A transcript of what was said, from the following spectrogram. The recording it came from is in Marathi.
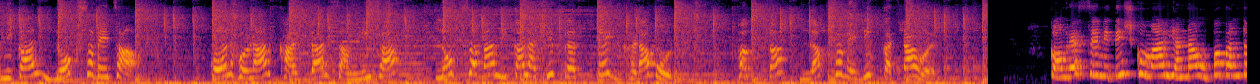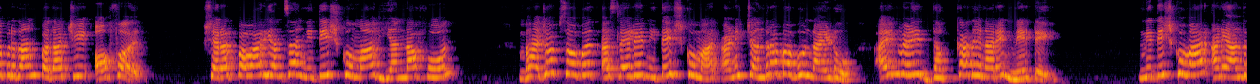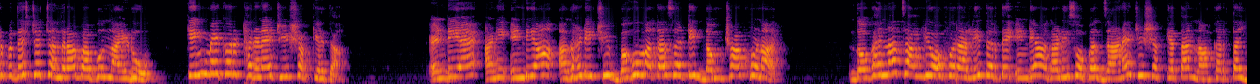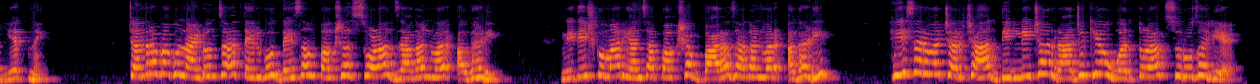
निकाल लोकसभेचा. कोण होणार खासदार सांगलीचा? लोकसभा निकालाची प्रत्येक घडामोड. फक्त लक्षवेधी कट्टावर. काँग्रेसचे नितीश कुमार यांना उपपंतप्रधान पदाची ऑफर. शरद पवार यांचा नितीश कुमार यांना फोन. भाजप सोबत असलेले नितेश कुमार आणि चंद्राबाबू नायडू ऐनवेळी धक्का देणारे नेते. नितीश कुमार आणि आंध्र प्रदेशचे चंद्राबाबू नायडू किंगमेकर ठरण्याची शक्यता. एन डी ए आणि इंडिया आघाडीची बहुमतासाठी दमछाक होणार. दोघांना चांगली ऑफर आली तर ते इंडिया आघाडीसोबत जाण्याची शक्यता नाकारता येत नाही. चंद्रबाबू नायडूंचा तेलगू देसम पक्ष सोळा जागांवर आघाडी. नितीश कुमार यांचा पक्ष बारा जागांवर आघाडी. ही सर्व चर्चा दिल्लीच्या राजकीय वर्तुळात सुरू झाली आहे.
